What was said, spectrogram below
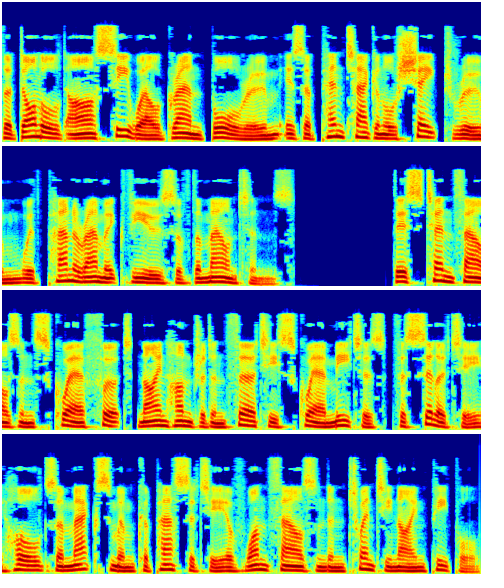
The Donald R. Seawell Grand Ballroom is a pentagonal-shaped room with panoramic views of the mountains. This 10,000 square foot (930 square meters) facility holds a maximum capacity of 1,029 people.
